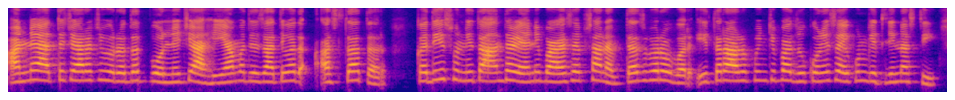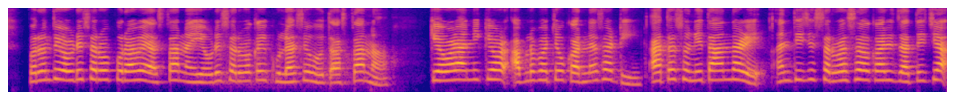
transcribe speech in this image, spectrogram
अन्याय अत्याचाराच्या विरोधात बोलण्याची आहे. यामध्ये जातीवाद असता तर कधी सुनीता आंधळे आणि बाळासाहेब सानप त्याचबरोबर इतर आरोपींची बाजू कोणीच ऐकून घेतली नसती. परंतु एवढे सर्व पुरावे असताना एवढे सर्व काही खुलासे होत असताना केवळ आणि केवळ आपला बचाव करण्यासाठी आता सुनीता आंधळे आणि तिचे सर्व सहकारी जातीच्या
